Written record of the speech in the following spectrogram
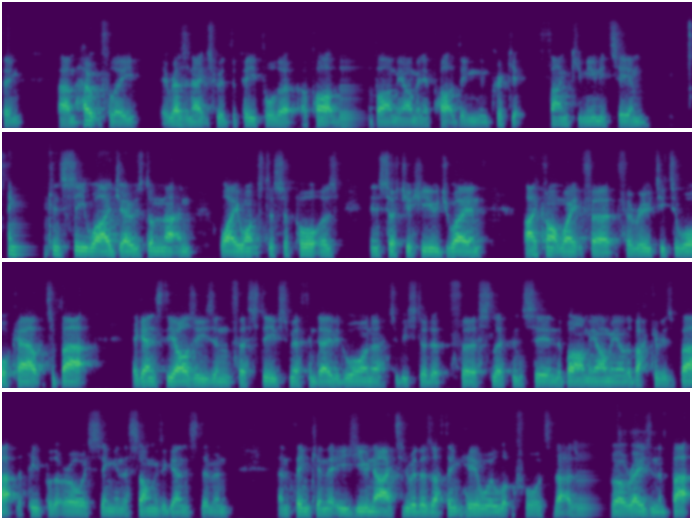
think um, hopefully it resonates with the people that are part of the Barmy Army and part of the England cricket fan community and, and can see why Joe's done that and why he wants to support us in such a huge way. And I can't wait for for Rooty to walk out to bat against the Aussies and for Steve Smith and David Warner to be stood at first slip and seeing the Barmy Army on the back of his bat, the people that are always singing the songs against him and and thinking that he's united with us. I think he will look forward to that as well, raising the bat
